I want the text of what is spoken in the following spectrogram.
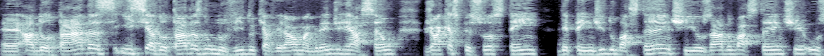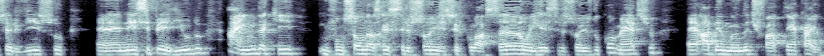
é, adotadas, e se adotadas, não duvido que haverá uma grande reação, já que as pessoas têm dependido bastante e usado bastante o serviço é, nesse período, ainda que, em função das restrições de circulação e restrições do comércio, é, a demanda de fato tenha caído.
